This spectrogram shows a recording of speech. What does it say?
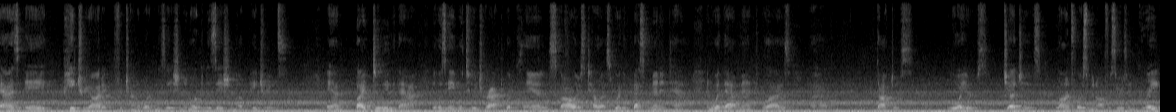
as a patriotic fraternal organization, an organization of patriots. And by doing that, it was able to attract what Klan scholars tell us were the best men in town. And what that meant was doctors, lawyers, judges, law enforcement officers in great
